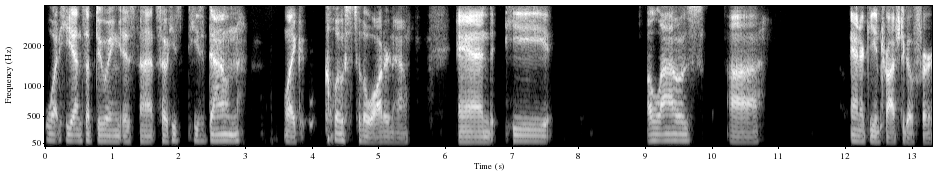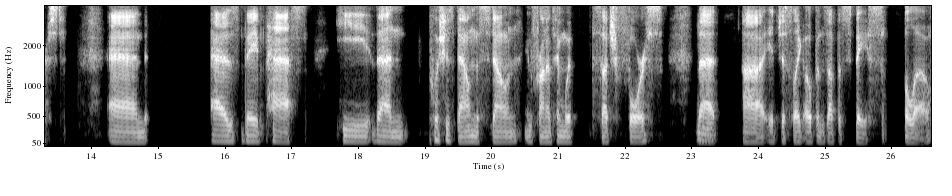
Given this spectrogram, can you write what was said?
what he ends up doing is that so he's he's down like close to the water now, and he allows uh, Anarchy and Traj to go first, and as they pass, he then pushes down the stone in front of him with such force that uh, it just like opens up a space below.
